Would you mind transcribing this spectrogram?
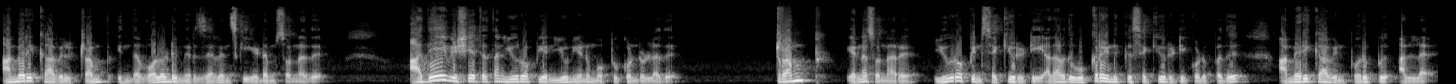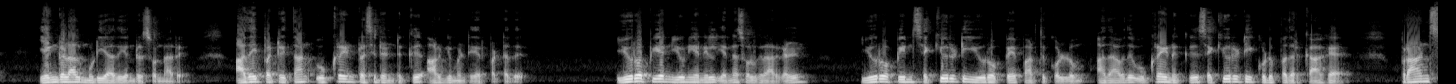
அமெரிக்காவில் ட்ரம்ப் இந்த வொலடிமிர் ஜெலன்ஸ்கியிடம் சொன்னது. அதே விஷயத்தை தான் யூரோப்பியன் யூனியனும் ஒப்புக்கொண்டுள்ளது. ட்ரம்ப் என்ன சொன்னாரு? யூரோப்பின் செக்யூரிட்டி அதாவது உக்ரைனுக்கு செக்யூரிட்டி கொடுப்பது அமெரிக்காவின் பொறுப்பு அல்ல. எங்களால் முடியாது என்று சொன்னாரு. அதை பற்றித்தான் உக்ரைன் பிரசிடென்ட்டுக்கு ஆர்குமெண்ட் ஏற்பட்டது. யூரோப்பியன் யூனியனில் என்ன சொல்கிறார்கள்? யூரோப்பின் செக்யூரிட்டி யூரோப்பே பார்த்துக்கொள்ளும். அதாவது உக்ரைனுக்கு செக்யூரிட்டி கொடுப்பதற்காக பிரான்ஸ்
